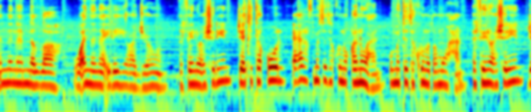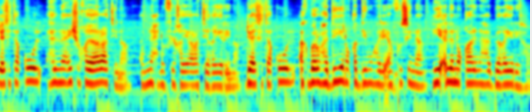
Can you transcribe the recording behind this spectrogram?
أننا من الله. وأننا إليه راجعون. 2020 جاءت لتقول اعرف متى تكون قنوعا ومتى تكون طموحا. 2020 جاءت لتقول هل نعيش خياراتنا أم نحن في خيارات غيرنا؟ جاءت لتقول أكبر هدية نقدمها لأنفسنا هي ألا نقارنها بغيرها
